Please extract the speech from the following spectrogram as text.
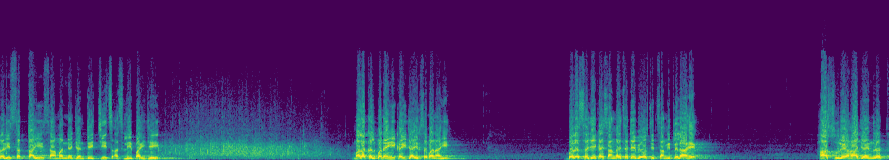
तरी सत्ता ही सामान्य जनतेचीच असली पाहिजे. मला कल्पना ही काही जाहीर सभा नाही. बरचसं जे काही सांगायचं ते व्यवस्थित सांगितलेलं आहे. हा सूर्य हा जयेंद्रथ.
